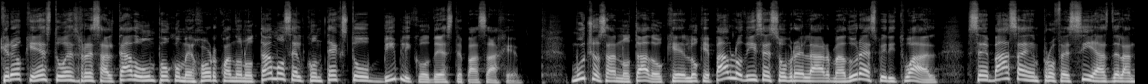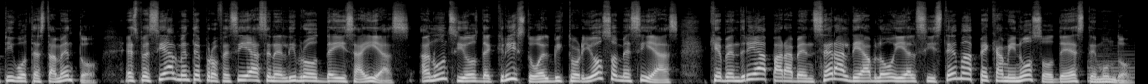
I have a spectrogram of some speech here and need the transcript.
Creo que esto es resaltado un poco mejor cuando notamos el contexto bíblico de este pasaje. Muchos han notado que lo que Pablo dice sobre la armadura espiritual se basa en profecías del Antiguo Testamento, especialmente profecías en el libro de Isaías, anuncios de Cristo el victorioso Mesías que vendría para vencer al diablo y el sistema pecaminoso de este mundo.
